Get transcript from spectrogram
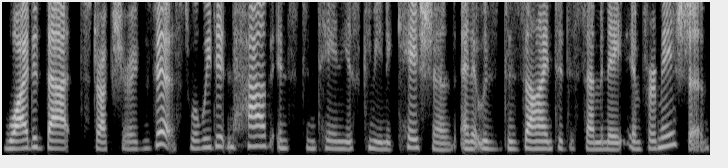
Why did that structure exist? Well, we didn't have instantaneous communication and it was designed to disseminate information.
